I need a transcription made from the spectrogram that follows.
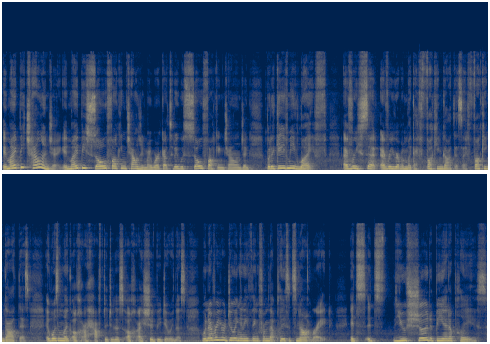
It might be challenging. It might be so fucking challenging. My workout today was so fucking challenging, but it gave me life. Every set, every rep, I'm like, I fucking got this. I fucking got this. It wasn't like, oh, I have to do this. Oh, I should be doing this. Whenever you're doing anything from that place, it's not right. It's it's you should be in a place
